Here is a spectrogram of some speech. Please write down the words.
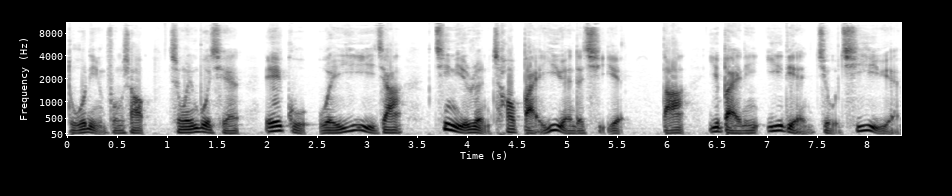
独领风骚，成为目前 A 股唯一一家净利润超百亿元的企业，达一百零一点九七亿元。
